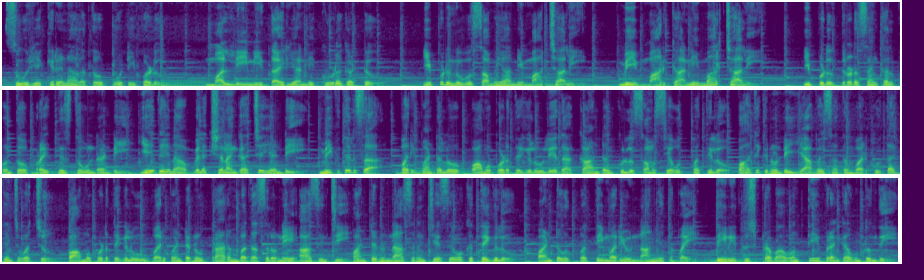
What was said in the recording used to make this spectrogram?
సూర్యకిరణాలతో పోటీపడు మళ్ళీ నీ ధైర్యాన్ని కూడగట్టు. ఇప్పుడు నువ్వు సమయాన్ని మార్చాలి. మీ మార్గాన్ని మార్చాలి. ఇప్పుడు దృఢ సంకల్పంతో ప్రయత్నిస్తూ ఉండండి. ఏదైనా విలక్షణంగా చేయండి. మీకు తెలుసా వరి పంటలో పాముపొడ తెగులు లేదా కాండం కుళ్ళు సమస్య ఉత్పత్తిలో పాతిక నుండి యాభై శాతం వరకు తగ్గించవచ్చు. పాముపొడ తెగులు వరి పంటను ప్రారంభ దశలోనే ఆశించి పంటను నాశనం చేసే ఒక తెగులు. పంట ఉత్పత్తి మరియు నాణ్యతపై దీని దుష్ప్రభావం తీవ్రంగా ఉంటుంది.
